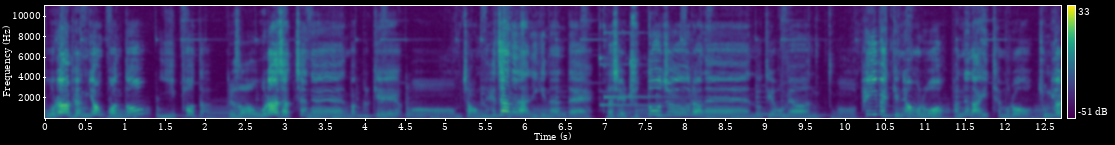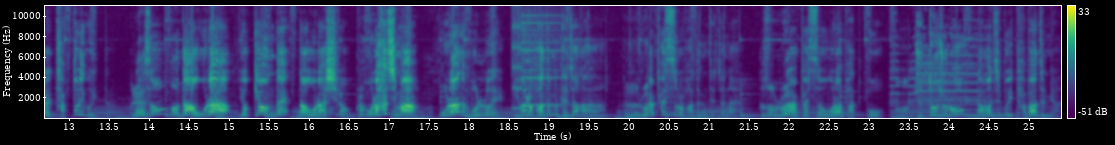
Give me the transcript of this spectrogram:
오라 변경권도 2%다. 그래서 오라 자체는 막 그렇게 어, 엄청 해자는 아니긴 한데 사실 주도주라는 어떻게 보면 어, 페이백 개념으로 받는 아이템으로 종결을 다 뿌리고 있다. 그래서 어, 나 오라 역겨운데? 나 오라 싫어. 그럼 오라 하지 마. 오라는 뭘로 해? 이걸로 받으면 되잖아. 그 로얄 패스로 받으면 되잖아요. 그래서 로얄 패스 오라 받고 어, 주도주로 나머지 부위 다 받으면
